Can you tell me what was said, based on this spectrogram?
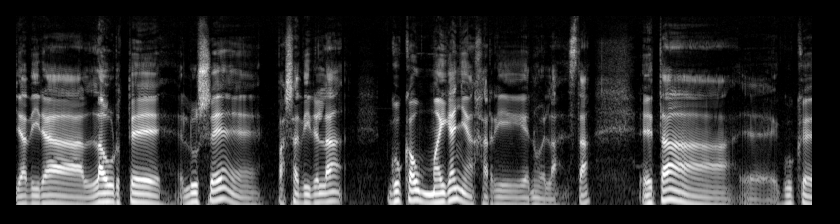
jadira laurte luze, e, pasa direla guk hau maigainan jarri genuela, ezta? Eta e, guk e,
